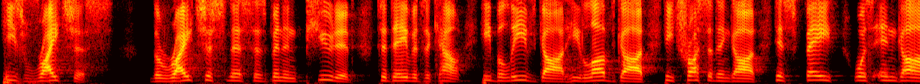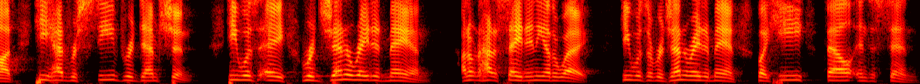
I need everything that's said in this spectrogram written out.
He's righteous. The righteousness has been imputed to David's account. He believed God. He loved God. He trusted in God. His faith was in God. He had received redemption. He was a regenerated man. I don't know how to say it any other way. He was a regenerated man, but he fell into sin.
